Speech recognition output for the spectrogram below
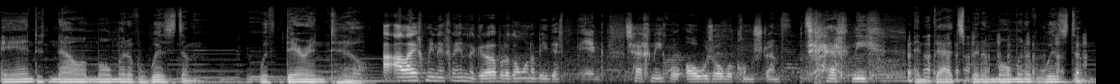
And now a moment of wisdom with Darren Till. I, I like my nickname, the girl, but I don't want to be this big. Technique will always overcome strength. Technique. And that's been a moment of wisdom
